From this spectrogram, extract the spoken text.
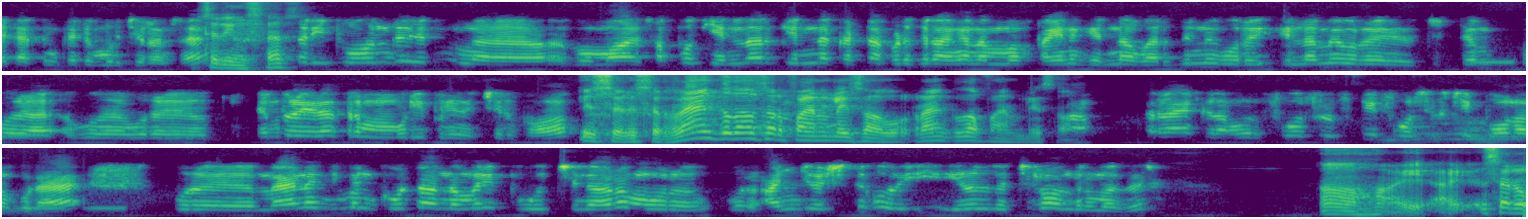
டக்குன்னு கேட்டு முடிச்சிடுறேன் சார் சரிங்க சார் சார் இப்போ வந்து சப்போஸ் எல்லாருக்கும் என்ன கட் ஆஃப் எடுக்கிறாங்க நம்ம பையனுக்கு என்ன வருதுன்னு ஒரு எல்லாமே ஒரு ஒரு- ஒரு டெம்பரரியா நம்ம முடிவு பண்ணி வச்சிருக்கோம். எஸ் சார் சார் ரேங்க் தான் சார் ஃபைனலைஸ் ஆகும். ரேங்க் தான் ஃபைனலைஸ் ஆகும். ரேங்க் தான். ஒரு ஃபோர் ஃபிஃப்டி ஃபோர் சிக்ஸ்டி போனா கூட ஒரு மேனேஜ்மெண்ட் கோட்டா அந்த மாதிரி போச்சுன்னா நம்ம ஒரு ஒரு அஞ்சு வருஷத்துக்கு ஒரு இருபது லட்ச ரூபா வந்துருமா சார் சார்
